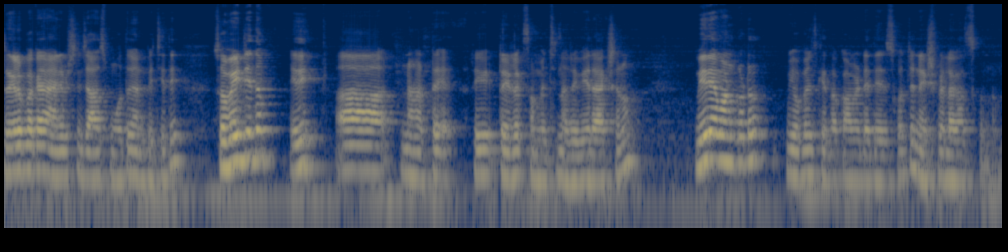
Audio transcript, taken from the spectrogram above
ట్రైలర్ ప్రకారం యానిమేషన్ చాలా స్మూత్గా అనిపించింది. సో వెయిట్ చేద్దాం. ఇది నా ట్రై ట్రైలర్కి సంబంధించిన రివ్యూ యాక్షన్ మీరేమనుకుంటారు? మీ ఒపీనియన్స్ కింద కామెంట్ అయితే తీసుకోవచ్చు. నెక్స్ట్ వీడియో కలుసుకుందాం.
